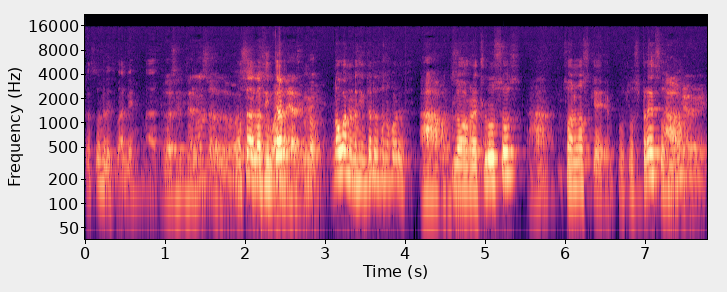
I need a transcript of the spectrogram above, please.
Eso les vale nada. ¿Los internos o los, O sea, los guardias, internos. No, no, bueno, los internos son los guardias. Ah. Los reclusos Ajá. son los que, pues los presos, Ah, ¿no? ok, ok.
